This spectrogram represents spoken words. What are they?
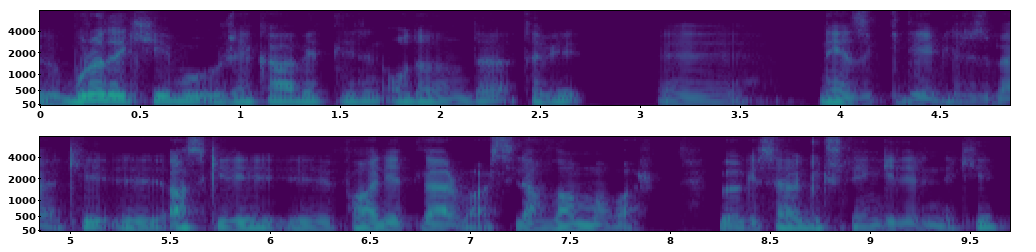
Buradaki bu rekabetlerin odağında tabii e, ne yazık ki diyebiliriz belki e, askeri e, faaliyetler var, silahlanma var, bölgesel güç dengelerindeki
